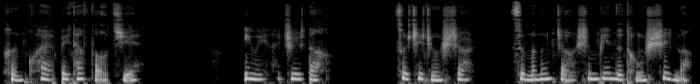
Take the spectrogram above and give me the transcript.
很快被他否决，因为他知道，做这种事儿怎么能找身边的同事呢？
